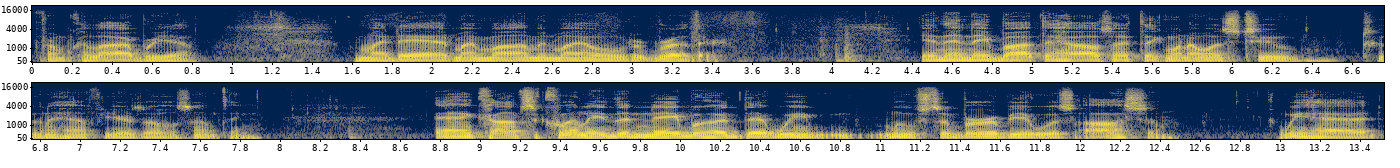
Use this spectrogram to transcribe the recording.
from Calabria, my dad, my mom, and my older brother. And then they bought the house, I think, when I was two, two and a half years old, something. And consequently, the neighborhood that we moved suburbia was awesome. We had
